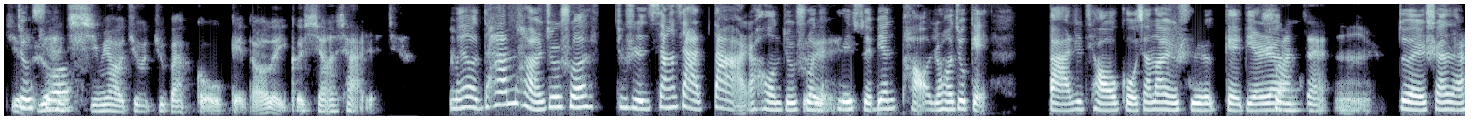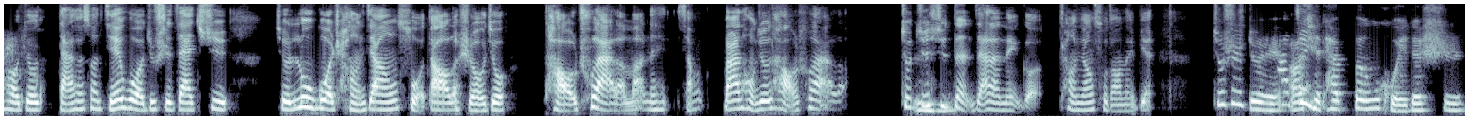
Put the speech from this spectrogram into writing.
就也很奇妙，就就把狗给到了一个乡下人家。没有，他们好像就是说，就是乡下大，然后就说你可以随便跑，然后就给把这条狗相当于是给别人拴在，嗯，对，拴在，然后就打算送。结果就是在去就路过长江索道的时候就逃出来了嘛，那小八桶就逃出来了，就继续等在了那个长江索道那边。就是对，而且他奔回的是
